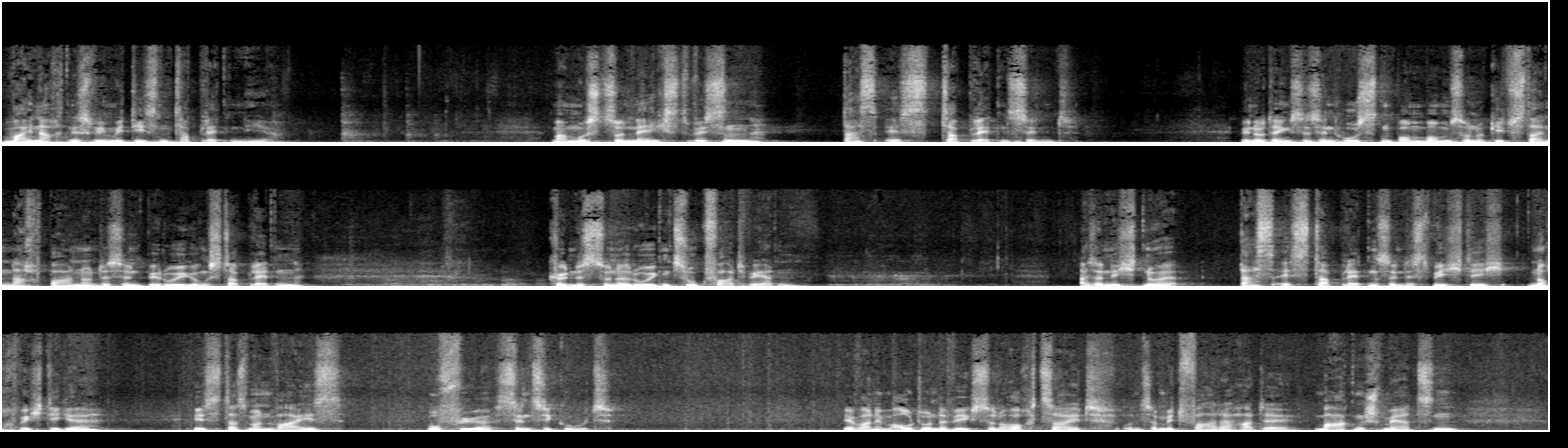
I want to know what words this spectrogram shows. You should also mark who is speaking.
Speaker 1: Weihnachten ist wie mit diesen Tabletten hier. Man muss zunächst wissen, dass es Tabletten sind. Wenn du denkst, es sind Hustenbonbons und du gibst deinen Nachbarn und es sind Beruhigungstabletten, könnte es zu einer ruhigen Zugfahrt werden. Also nicht nur, dass es Tabletten sind, ist wichtig. Noch wichtiger ist, dass man weiß, wofür sind sie gut. Wir waren im Auto unterwegs zu einer Hochzeit. Unser Mitfahrer hatte Magenschmerzen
